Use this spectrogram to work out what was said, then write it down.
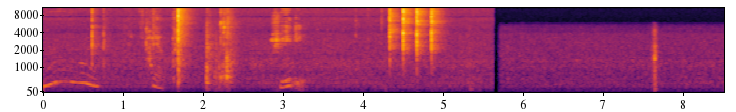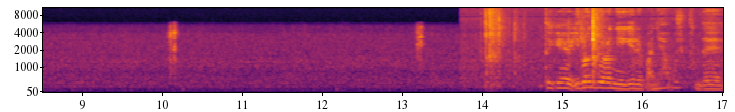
음, 하얗다. shading. 되게 이런저런 얘기를 많이 하고 싶은데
